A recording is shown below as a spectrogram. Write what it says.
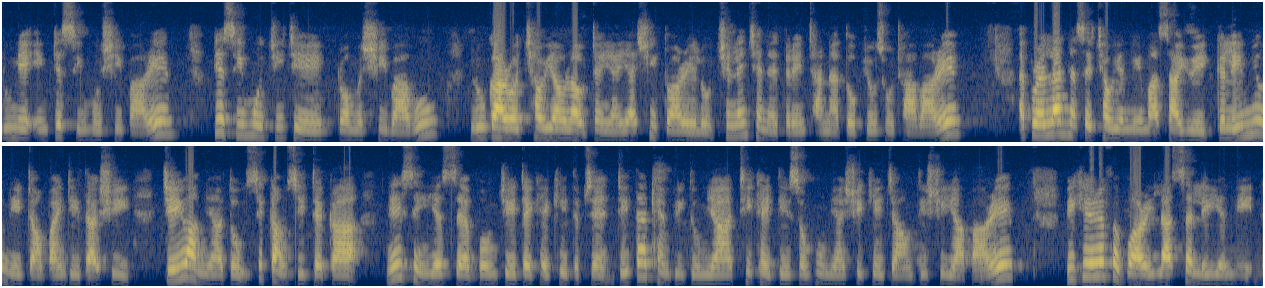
လူနေအိမ်ပျက်စီးမှုရှိပါတယ်။ပျက်စီးမှုကြီးကျယ်တော့မရှိပါဘူး။လူကတော့6ယောက်လောက်တန်ရာရရှိသွားတယ်လို့ချင်းလင်းချန်နယ်သတင်းဌာနတို့ပြောဆိုထားပါတယ်။အပရလ26ရက်နေ့မှစ၍ကလေးမြို့နယ်တောင်ပိုင်းဒေသရှိကျေးရွာများသို့စစ်ကောင်စီတပ်က နေ့စဉ်ရက်ဆက်ပုံကျဲတိုက်ခိုက်ခဲ့သဖြင့်ဒေသခံပြည်သူများထိခိုက်ဒေဆုံးမှုများရှိခဲ့ကြောင်းသိရှိရပါတယ်။ပြီးခဲ့တဲ့ဖေဖော်ဝါရီလ14ရက်နေ့န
